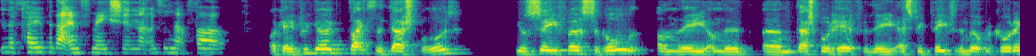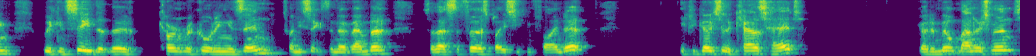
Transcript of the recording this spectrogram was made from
look over that information that was in that file? Okay, if we go back to the dashboard, you'll see first of all on the on the um, dashboard here for the SVP for the milk recording, we can see that the current recording is in 26th of November. So that's the first place you can find it. If you go to the cow's head, go to milk management,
